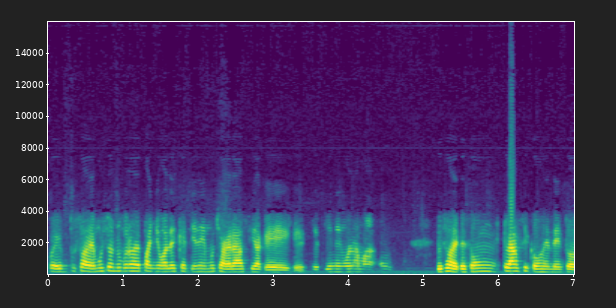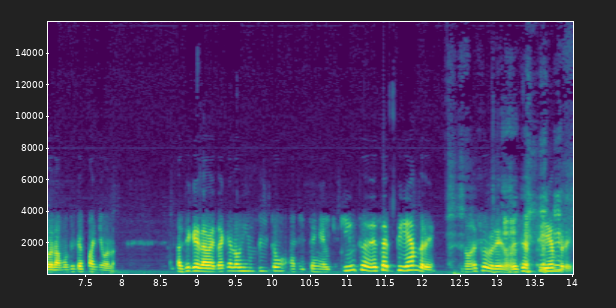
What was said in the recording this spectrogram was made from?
pues tú sabes, muchos números españoles que tienen mucha gracia, que, que, que tienen una, un- tú sabes, que son clásicos en- dentro de la música española. Así que la verdad que los invito a que estén el 15 de septiembre, no de febrero, de septiembre.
